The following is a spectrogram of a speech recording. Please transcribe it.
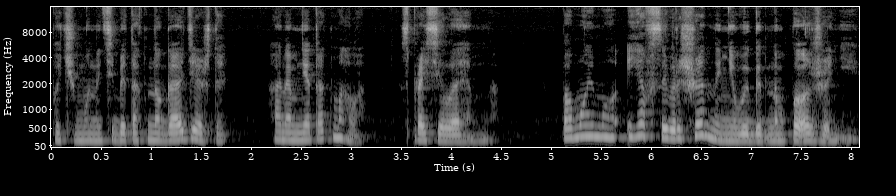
«Почему на тебе так много одежды, а на мне так мало?» – спросила Эмма. «По-моему, я в совершенно невыгодном положении».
